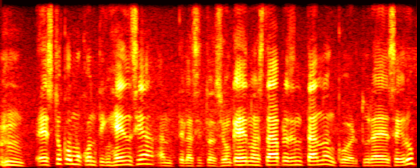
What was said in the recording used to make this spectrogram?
esto como contingencia ante la situación que se nos estaba presentando en cobertura de ese grupo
